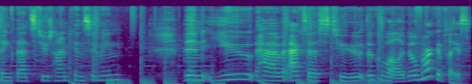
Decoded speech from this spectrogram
think that's too time consuming, then you have access to the Koala Go Marketplace.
